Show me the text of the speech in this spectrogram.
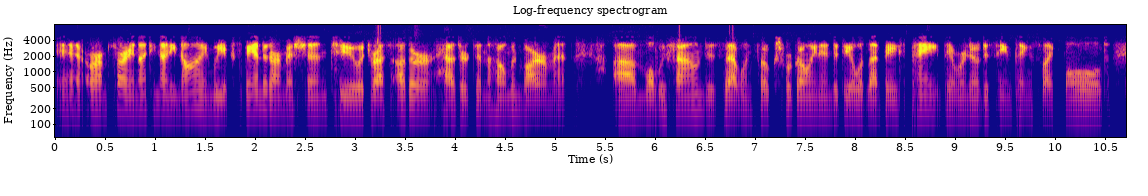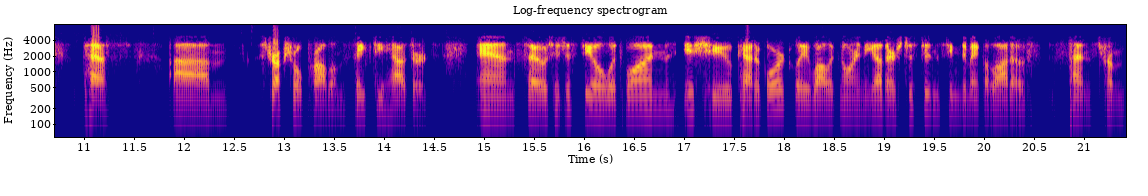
eh, or I'm sorry, in 1999, we expanded our mission to address other hazards in the home environment. Um, what we found is that when folks were going in to deal with lead-based paint, they were noticing things like mold, pests, um, structural problems, safety hazards. And so to just deal with one issue categorically while ignoring the others just didn't seem to make a lot of sense from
